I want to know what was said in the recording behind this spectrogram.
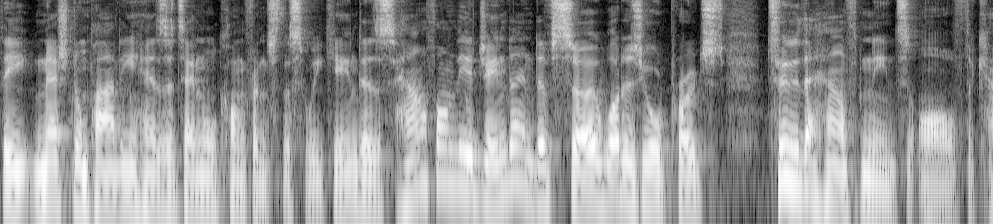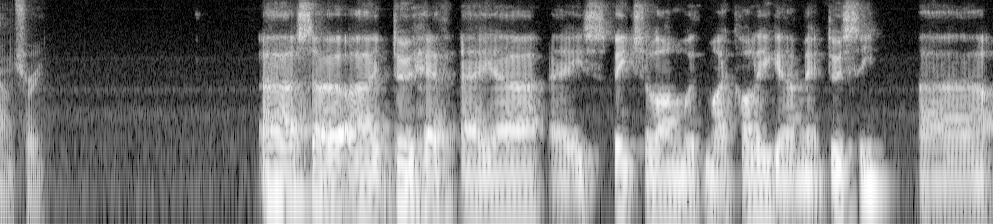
The National Party has its annual conference this weekend. Is health on the agenda? And if so, what is your approach to the health needs of the country? Uh, so I do have a, uh, a speech along with my colleague uh, Matt Doocey uh,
